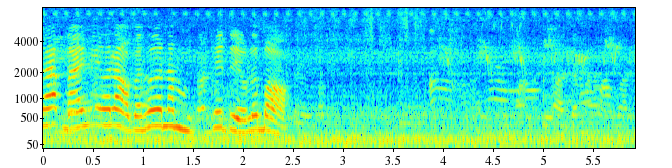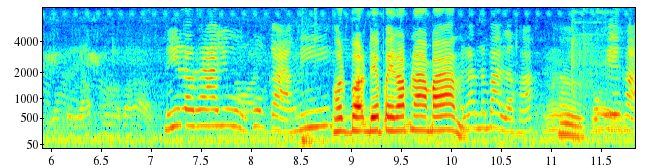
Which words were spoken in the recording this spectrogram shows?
ซักได้นี่เราเอาไปเพิ่น้ำให้เดียวเลยบอก นี่เราทาอยู่คู่กลางนี่เพิ่นเพิ่นเดี๋ยวไปรับหน้าบ้าน ไปรับในบ้านเหรอคะเออ โอเคค่ะ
